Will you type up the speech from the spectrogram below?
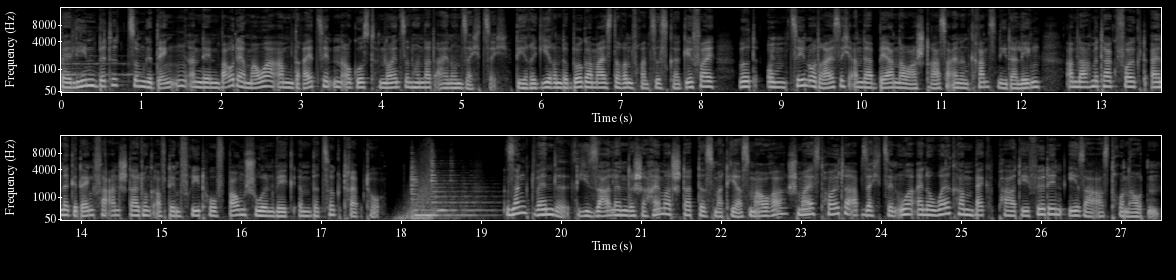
Berlin bittet zum Gedenken an den Bau der Mauer am 13. August 1961. Die regierende Bürgermeisterin Franziska Giffey wird um 10.30 Uhr an der Bernauer Straße einen Kranz niederlegen. Am Nachmittag folgt eine Gedenkveranstaltung auf dem Friedhof Baumschulenweg im Bezirk Treptow. St. Wendel, die saarländische Heimatstadt des Matthias Maurer, schmeißt heute ab 16 Uhr eine Welcome-Back-Party für den ESA-Astronauten.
